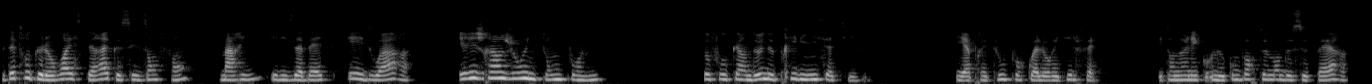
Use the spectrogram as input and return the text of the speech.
Peut-être que le roi espérait que ses enfants, Marie, Élisabeth et Édouard, érigeraient un jour une tombe pour lui. Sauf qu'aucun d'eux ne prit l'initiative. Et après tout, pourquoi l'aurait-il fait étant donné le comportement de ce père,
